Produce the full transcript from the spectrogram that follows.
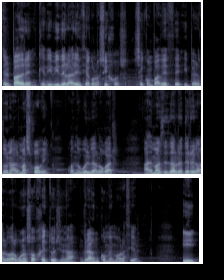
El padre, que divide la herencia con los hijos, se compadece y perdona al más joven cuando vuelve al hogar, además de darle de regalo algunos objetos y una gran conmemoración. Y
